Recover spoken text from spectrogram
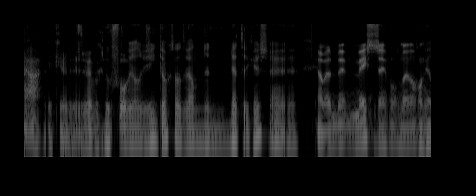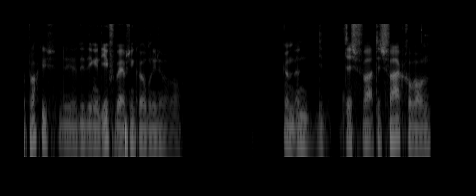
Nou ja, ik, eh, we hebben genoeg voorbeelden gezien, toch? Dat het wel nuttig is. hè. Eh, Ja, maar de, de meeste zijn volgens mij wel gewoon heel praktisch. Die dingen die ik voorbij heb zien komen in ieder geval. Het, is het is vaak gewoon,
